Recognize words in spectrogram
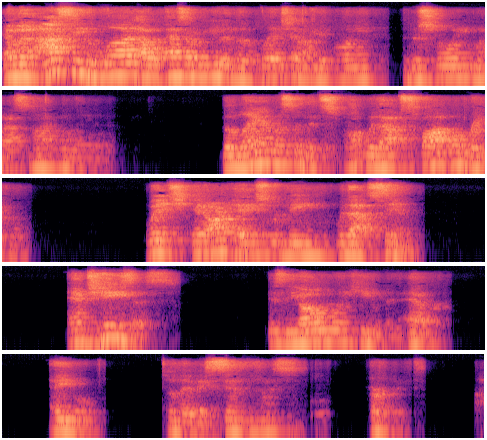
And when I see the blood, I will pass over you, and the plague shall not be upon you to destroy you when I smite the land. The lamb must have been without spot or wrinkle, which in our case would be without sin. And Jesus is the only human ever able to live a sinless, perfect life.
